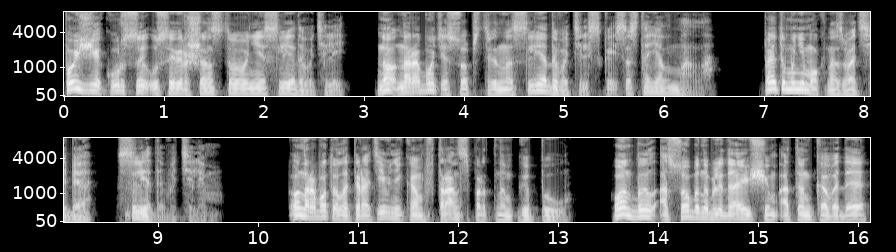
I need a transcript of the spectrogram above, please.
Позже курсы усовершенствования следователей, но на работе, собственно, следовательской состоял мало. Поэтому не мог назвать себя следователем. Он работал оперативником в транспортном ГПУ. Он был особо наблюдающим от НКВД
